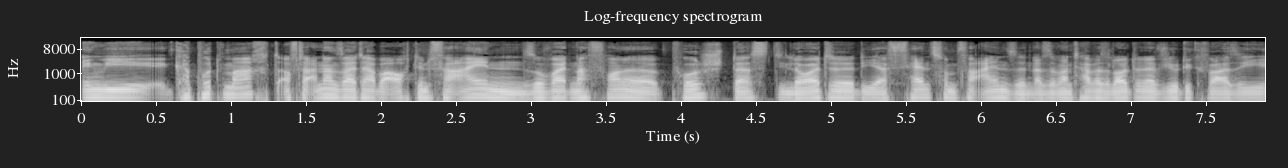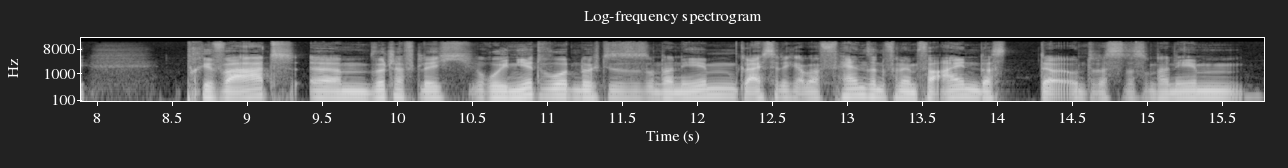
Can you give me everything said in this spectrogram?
irgendwie kaputt macht, auf der anderen Seite aber auch den Verein so weit nach vorne pusht, dass die Leute, die ja Fans vom Verein sind, also waren teilweise Leute interviewt, die quasi privat ähm, wirtschaftlich ruiniert wurden durch dieses Unternehmen, gleichzeitig aber Fans sind von dem Verein, dass, der, und dass das Unternehmen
